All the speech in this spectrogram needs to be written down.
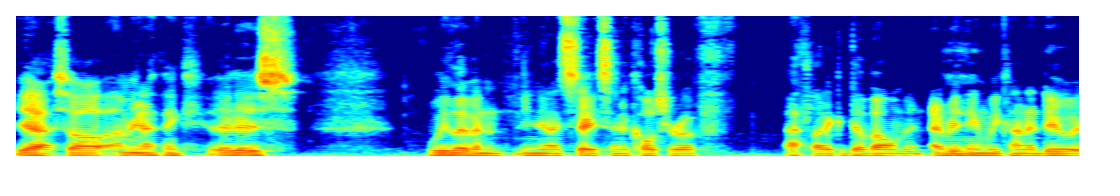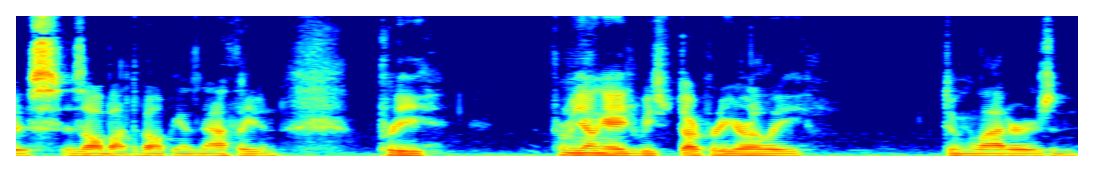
yeah, so I mean, I think it is. We live in the United States in a culture of athletic development. Everything mm. we kind of do is is all about developing as an athlete, and pretty from a young age we start pretty early doing ladders and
